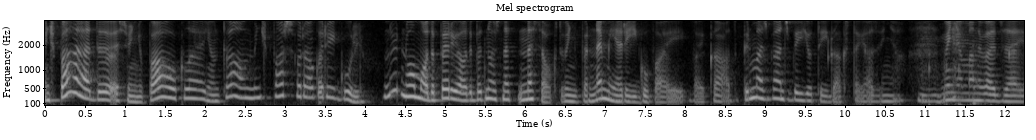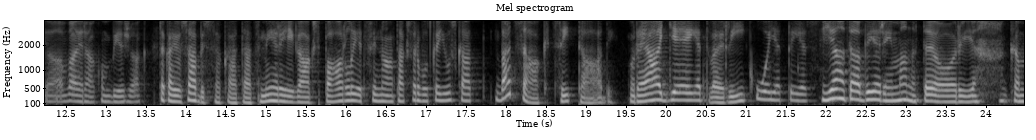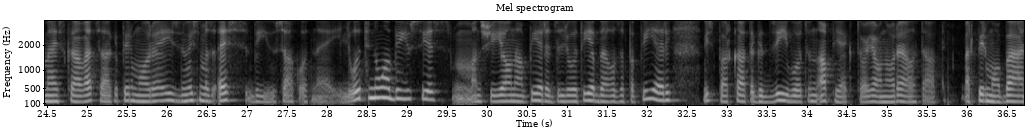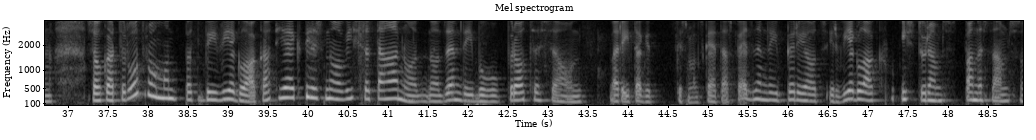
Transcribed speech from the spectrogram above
viņš pēda, es viņu paauklēju, un tā, un viņš pārsvarā arī guļ. Nu, ir nomoda periodi, bet nu, es ne, nesauktu viņu par nemierīgu vai, vai kādu. Pirmais bērns bija jutīgāks tajā ziņā. Mm -hmm. Viņam man vajadzēja vairāk un biežāk. Tā kā jūs abi sakāt, tāds mierīgāks, pārliecinātāks, varbūt jūs kā vecāki citādi reaģējat vai rīkojaties? Jā, tā bija arī mana teorija, ka mēs kā vecāki pirmo reizi, nu, vismaz es biju sākotnēji ļoti nobijusies. Man šī jaunā pieredze ļoti iebelza papieri, vispār kā tagad dzīvot un apiekt to jauno realitāti. Ar pirmo bērnu. Savukārt, ar otro man pat bija vieglāk attiekties no visa tā, no, no dzemdību procesa. Arī tagad kas man skaitās pēcdzemdību periods, ir vieglāk izturams, panesams.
